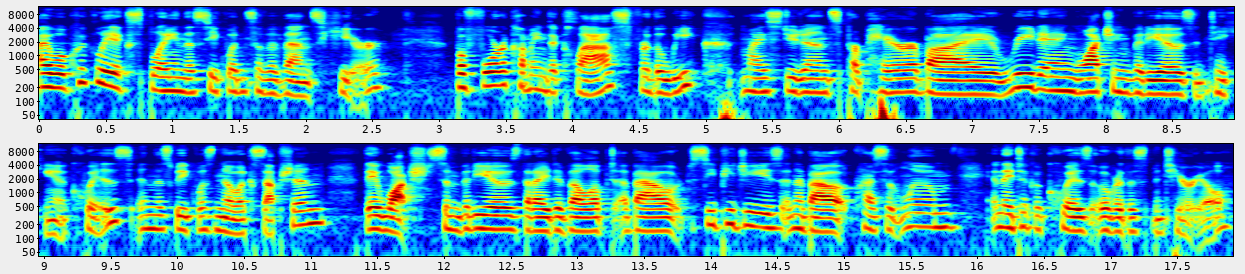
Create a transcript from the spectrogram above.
I will quickly explain the sequence of events here. Before coming to class for the week, my students prepare by reading, watching videos, and taking a quiz, and this week was no exception. They watched some videos that I developed about CPGs and about Crescent Loom, and they took a quiz over this material.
